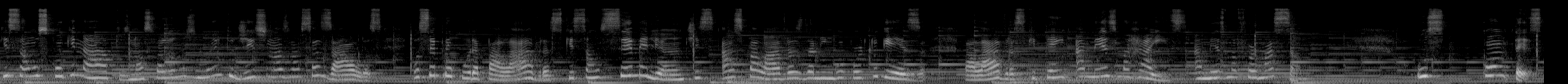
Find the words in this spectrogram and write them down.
que são os cognatos. Nós falamos muito disso nas nossas aulas. Você procura palavras que são semelhantes às palavras da língua portuguesa, palavras que têm a mesma raiz, a mesma formação. Os contest.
